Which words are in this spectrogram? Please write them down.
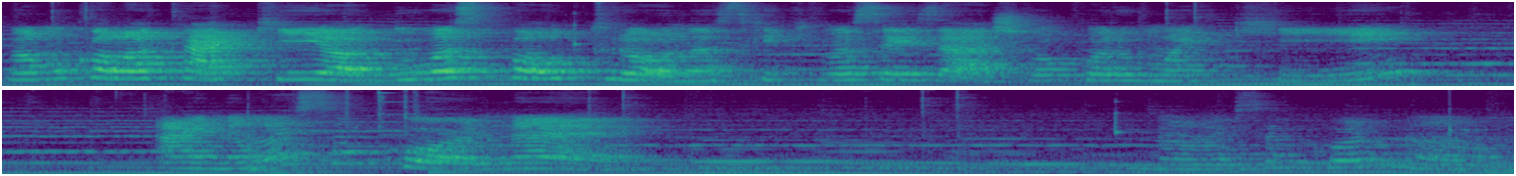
Vamos colocar aqui, ó, duas poltronas. O que, que vocês acham? Vou pôr uma aqui. Ai, não essa cor, né? Não, essa cor não.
